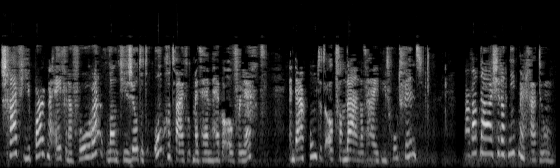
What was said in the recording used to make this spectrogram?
schuif je je partner even naar voren, want je zult het ongetwijfeld met hem hebben overlegd. En daar komt het ook vandaan dat hij het niet goed vindt. Maar wat nou als je dat niet meer gaat doen?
